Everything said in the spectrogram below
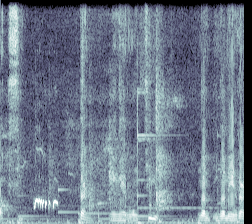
paksi dan ngenger wong cilik. Ngon ingone rat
